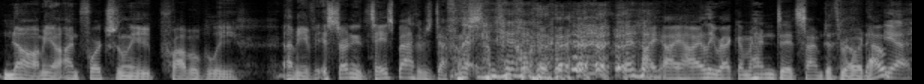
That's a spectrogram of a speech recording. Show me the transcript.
No, I mean, unfortunately, probably. I mean, if it's starting to taste bad, there's definitely something going on. I, I, highly recommend it's time to throw it out. Yeah.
